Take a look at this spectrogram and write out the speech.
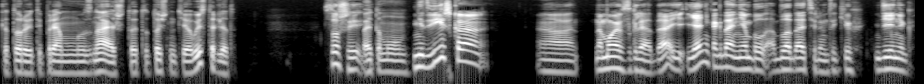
который ты прям знаешь, что это точно тебе выстрелит. Слушай, Поэтому недвижка, а, на мой взгляд, да, я- никогда не был обладателем таких денег,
